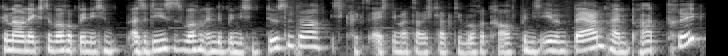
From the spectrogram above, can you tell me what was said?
Genau, nächste Woche bin ich, in, also dieses Wochenende bin ich in Düsseldorf. Ich krieg's echt nicht mehr zusammen. Ich glaube, die Woche drauf bin ich eben in Bern beim Patrick.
